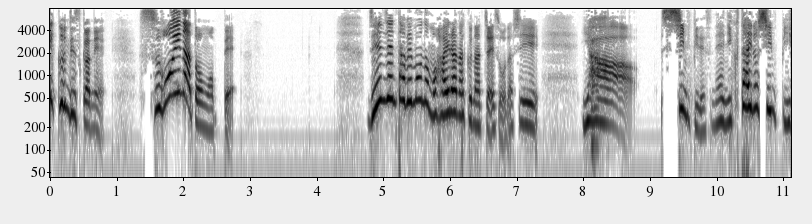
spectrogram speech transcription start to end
へ行くんですかねすごいなと思って。全然食べ物も入らなくなっちゃいそうだし、いやー、神秘ですね。肉体の神秘。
